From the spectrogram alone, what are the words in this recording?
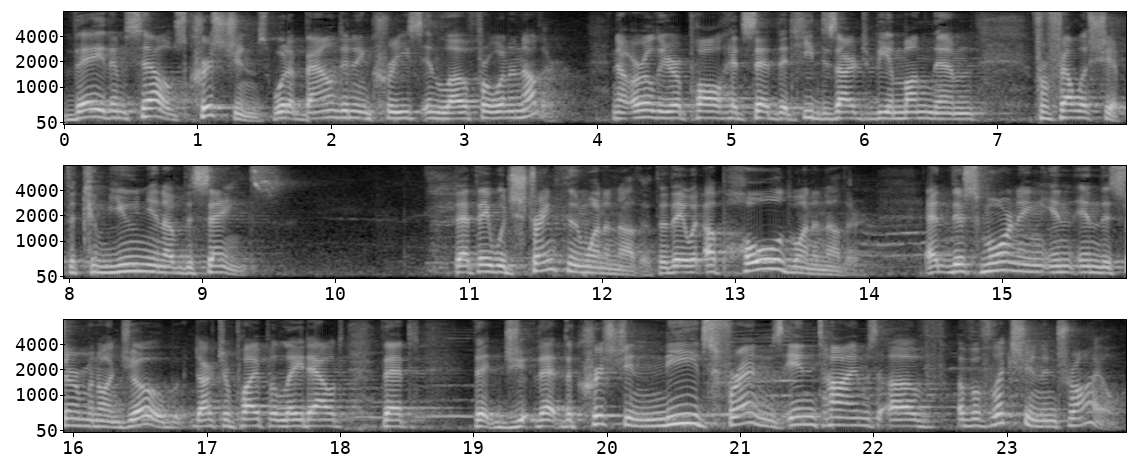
they themselves, Christians, would abound and increase in love for one another. Now, earlier, Paul had said that he desired to be among them for fellowship, the communion of the saints, that they would strengthen one another, that they would uphold one another and this morning in, in the sermon on Job, Dr. Piper laid out that, that, that the Christian needs friends in times of, of affliction and trial.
